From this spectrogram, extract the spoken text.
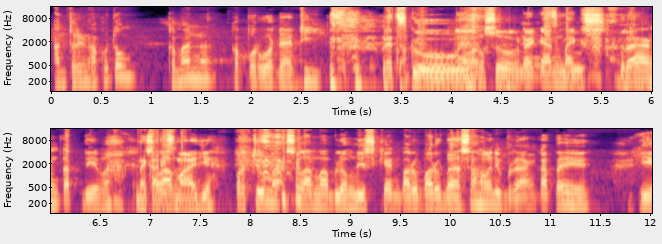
anterin aku tuh ke mana? Ke Purwodadi. Let's go. Langsung naik Nmax berangkat dia mah. Naik Selam- karisma aja. Percuma selama belum di scan paru-paru basah mah dia berangkat aja. Iya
